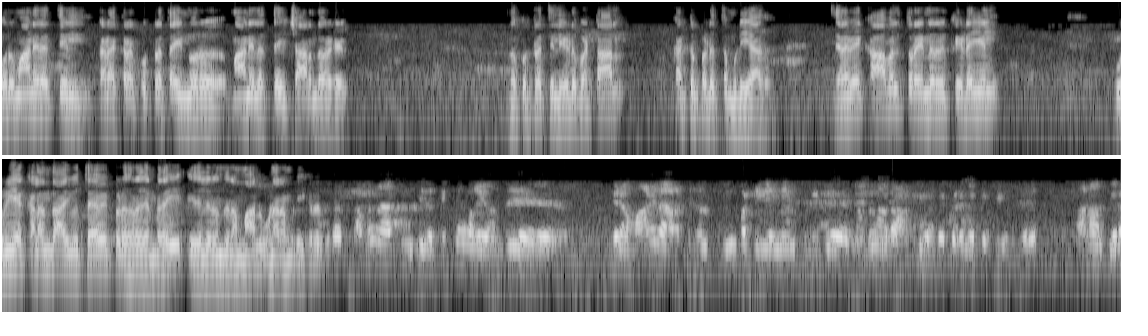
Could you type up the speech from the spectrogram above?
ஒரு மாநிலத்தில் நடக்கிற குற்றத்தை இன்னொரு மாநிலத்தை சார்ந்தவர்கள் அந்த குற்றத்தில் ஈடுபட்டால் கட்டுப்படுத்த முடியாது. எனவே காவல்துறையினருக்கு இடையில் உரிய கலந்தாய்வு தேவைப்படுகிறது என்பதை இதிலிருந்து நம்மால் உணர முடிகிறது. சார், தமிழ்நாட்டின் சில திட்டங்களை வந்து பிற மாநில அரசுகள் பின்பற்றுகிறதுன்னு சொல்லிட்டு தமிழ்நாடு அரசு வந்து பெருமை பெற்றிருக்கு ஆனா பிற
